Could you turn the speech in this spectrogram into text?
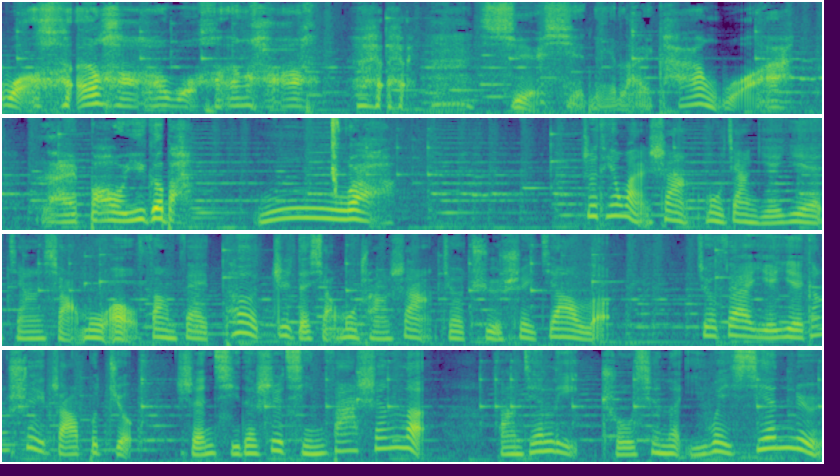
我很好，我很好，嘿嘿，谢谢你来看我啊，来抱一个吧，嗯啊。这天晚上，木匠爷爷将小木偶放在特制的小木床上，就去睡觉了。就在爷爷刚睡着不久，神奇的事情发生了，房间里出现了一位仙女。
